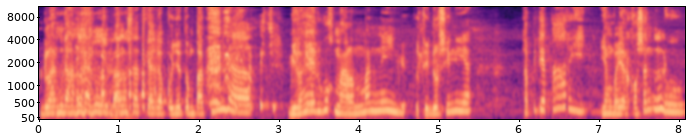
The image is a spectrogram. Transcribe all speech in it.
gelandangan nih bangsat kagak punya tempat tinggal bilangnya gue kemalaman nih gitu, tidur sini ya tapi tiap hari yang bayar kosan lu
